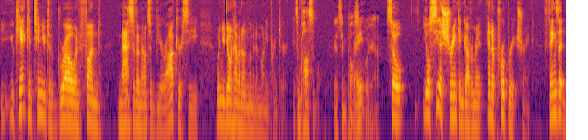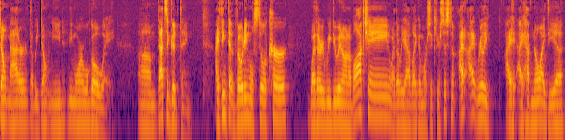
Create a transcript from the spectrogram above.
you can't continue to grow and fund massive amounts of bureaucracy when you don't have an unlimited money printer it's impossible it's impossible, right? yeah. So you'll see a shrink in government, an appropriate shrink. Things that don't matter, that we don't need anymore, will go away. Um, that's a good thing. I think that voting will still occur, whether we do it on a blockchain, whether we have like a more secure system. I, I really, I, I have no idea.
